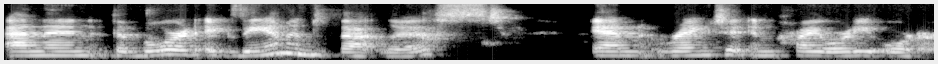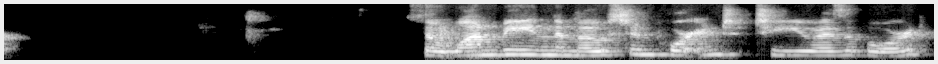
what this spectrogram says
And then the board examined that list and ranked it in priority order. So one being the most important to you as a board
